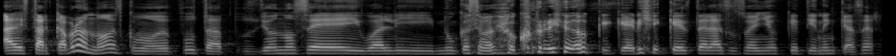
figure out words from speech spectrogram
ha de estar cabrón, ¿no? Es como de puta, pues yo no sé, igual y nunca se me había ocurrido que quería que este era su sueño, ¿qué tienen que hacer?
